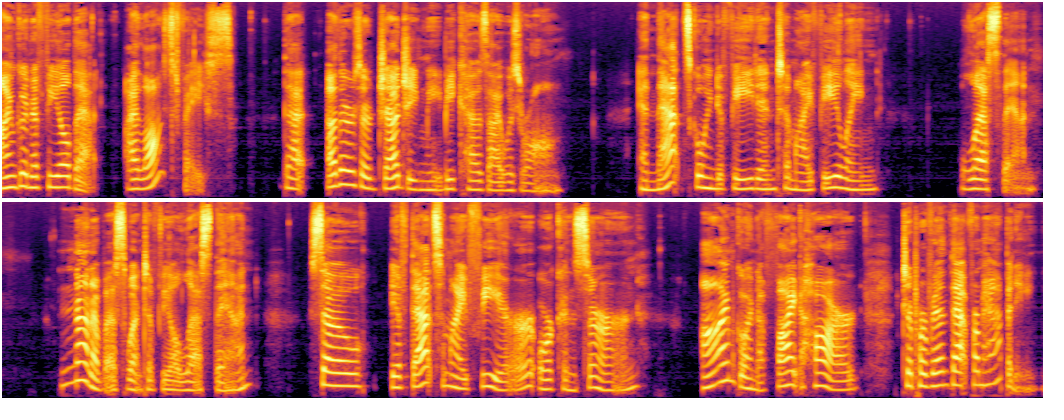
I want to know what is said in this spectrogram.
I'm going to feel that I lost face, that others are judging me because I was wrong. And that's going to feed into my feeling less than. None of us want to feel less than. So if that's my fear or concern, I'm going to fight hard to prevent that from happening.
